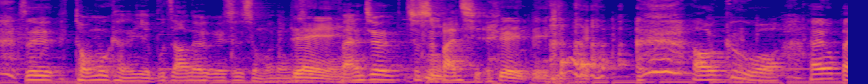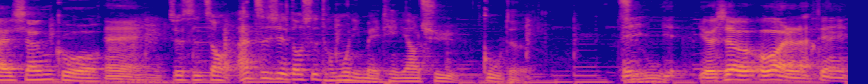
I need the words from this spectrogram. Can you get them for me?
所以头目可能也不知道那个是什么东西。对，反正就就是番茄。对对。好酷哦！还有百香果，嗯，就是这种啊，这些都是头目你每天要去顾的植物。有时候偶尔了，对，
